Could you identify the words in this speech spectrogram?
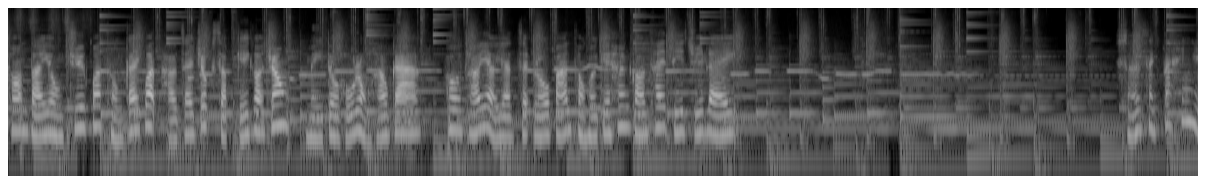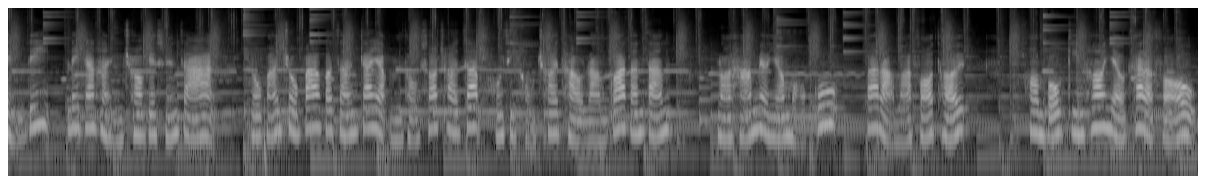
湯底用豬骨同雞骨熬製足十幾個鐘，味道好濃厚㗎。鋪頭由日籍老闆同佢嘅香港妻子主理。想食得輕盈啲，呢間係唔錯嘅選擇。老闆做包嗰陣加入唔同蔬菜汁，好似紅菜頭、南瓜等等。內餡又有蘑菇、巴拿馬火腿，漢堡健康又 colorful。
